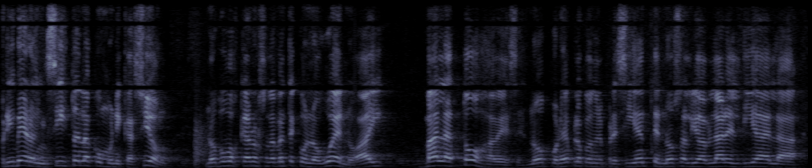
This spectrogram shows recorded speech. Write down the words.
Primero, insisto en la comunicación. No podemos quedarnos solamente con lo bueno. Hay mala tos a veces, ¿no? Por ejemplo, cuando el presidente no salió a hablar el día de la,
